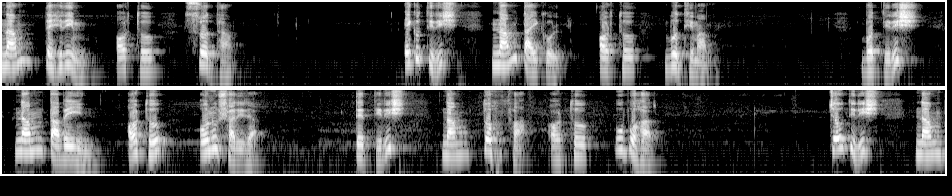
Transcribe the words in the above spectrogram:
নাম তেহরিম, অর্থ শ্রদ্ধা। একত্রিশ, নাম তাইকুল, অর্থ বুদ্ধিমান। বত্রিশ, নাম তাবেইন অর্থ অনুসারীরা। তেত্রিশ, নাম তোহফা, অর্থ উপহার। চৌত্রিশ, নাম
